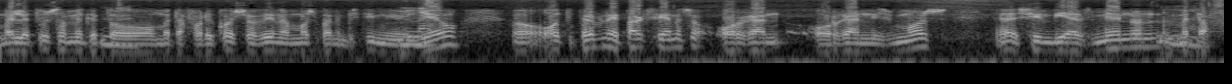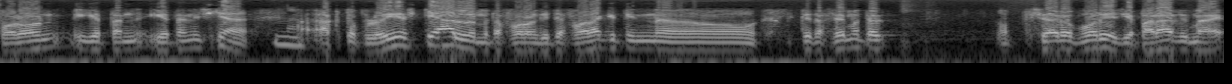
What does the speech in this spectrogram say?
μελετούσαμε και το ναι. μεταφορικό ισοδύναμο ως Πανεπιστήμιο ναι. Αιγαίου, ε, ότι πρέπει να υπάρξει ένας οργαν, οργανισμός συνδυασμένων μεταφορών για τα, για τα νησιά. Ακτοπλοείας και άλλων μεταφορών, γιατί αφορά και, την, και τα θέματα τις αεροπορίες. Για παράδειγμα, ε,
